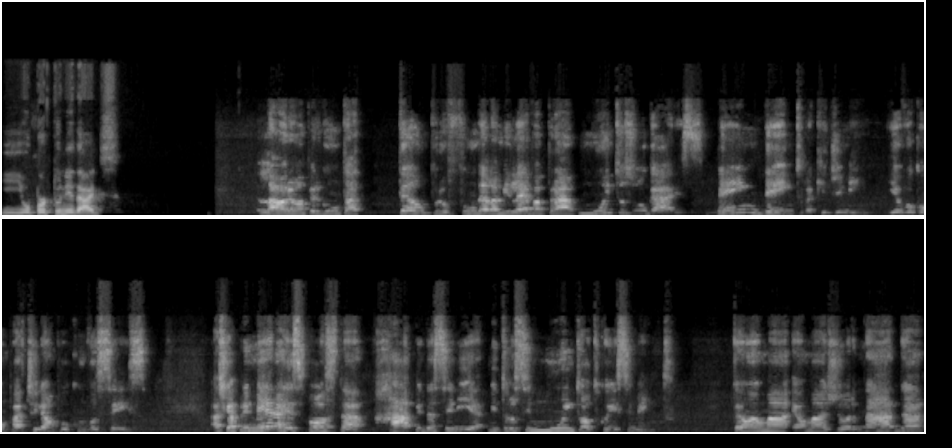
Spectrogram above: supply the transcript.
e oportunidades? Laura, é uma pergunta tão profunda, ela me leva para muitos lugares, bem dentro aqui de mim, e eu vou compartilhar um pouco com vocês. Acho que a primeira resposta rápida seria: me trouxe muito autoconhecimento. Então, é uma, é uma jornada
